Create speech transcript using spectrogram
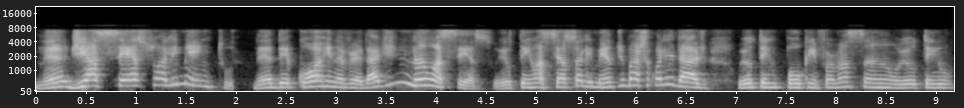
né, de acesso a alimentos. Né, decorre, na verdade, de não acesso. Eu tenho acesso a alimento de baixa qualidade, ou eu tenho pouca informação, ou eu tenho.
